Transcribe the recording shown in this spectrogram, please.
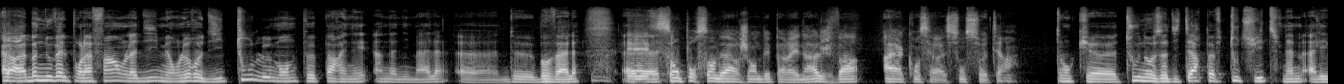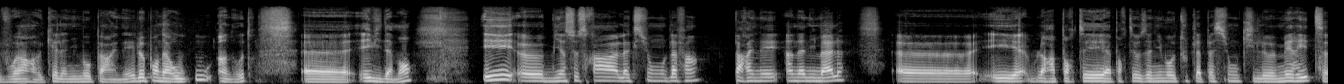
Alors la bonne nouvelle pour la fin, on l'a dit, mais on le redit, tout le monde peut parrainer un animal euh, de Beauval. Et 100% euh, de l'argent des parrainages va à la conservation sur le terrain. Donc euh, tous nos auditeurs peuvent tout de suite même aller voir quel animal parrainer, le pandarou ou un autre, évidemment. Et bien ce sera l'action de la fin? Parrainer un animal euh, et leur apporter, apporter aux animaux toute la passion qu'ils méritent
